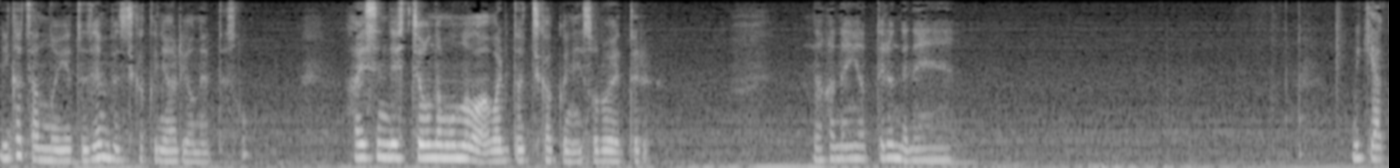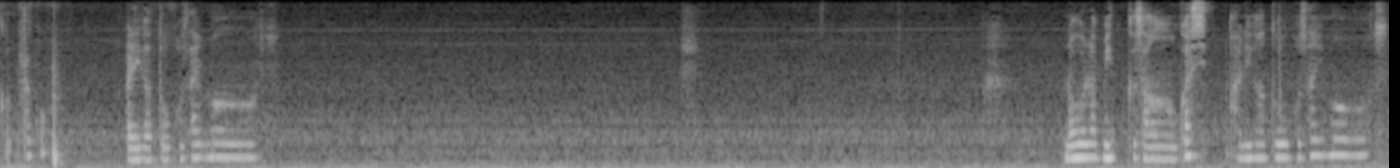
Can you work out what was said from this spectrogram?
リカちゃんの家って全部近くにあるよねってそう配信で必要なものは割と近くに揃えてる。長年やってるんでね。みきやくんタコ。ありがとうございます。ローラミックさんお菓子ありがとうございます。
